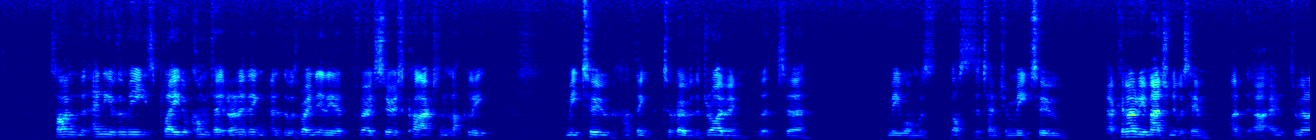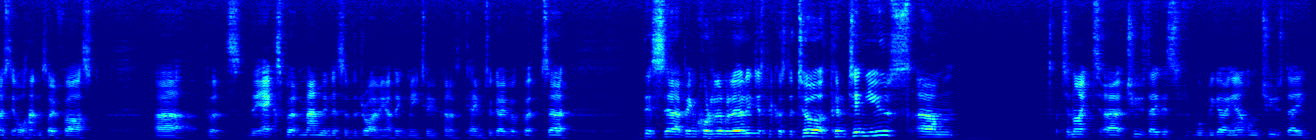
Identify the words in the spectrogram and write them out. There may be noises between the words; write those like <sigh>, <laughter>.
time that any of the Me's played or commentated or anything, as there was very nearly a very serious car accident. Luckily, Me Too, I think, took over the driving. That uh, Me One was lost his attention. Me Too, I can only imagine it was him. I, uh, to be honest, it all happened so fast. Uh, but the expert manliness of the driving, I think Me Too kind of came took over. But uh, this uh, being recorded a little bit early, just because the tour continues. Um, tonight, uh, Tuesday. This will be going out on Tuesday,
